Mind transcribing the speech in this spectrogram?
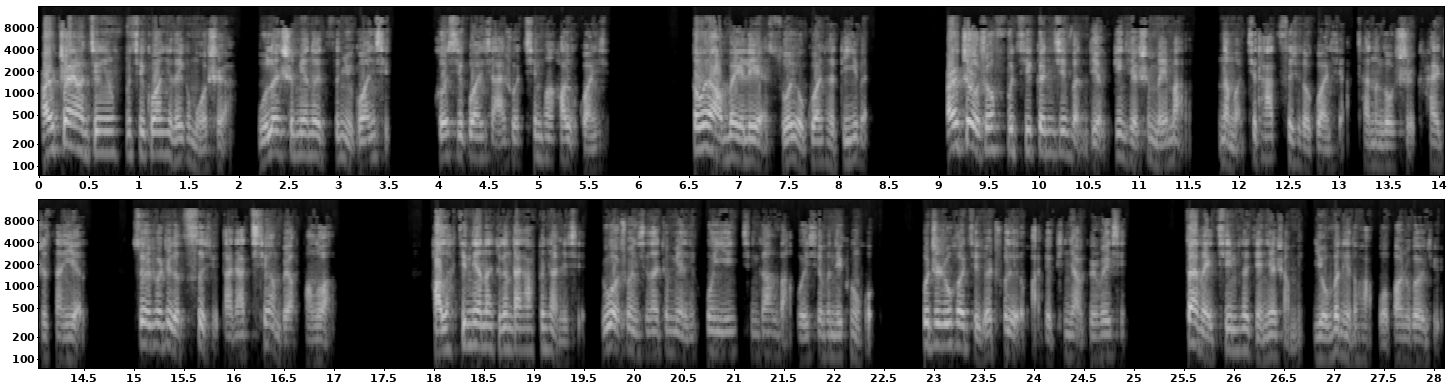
而这样经营夫妻关系的一个模式啊，无论是面对子女关系、婆媳关系，还是说亲朋好友关系，都要位列所有关系的第一位。而只有说夫妻根基稳定并且是美满了。那么其他次序的关系啊，才能够是开枝散叶的。所以说这个次序大家千万不要放乱了。好了，今天呢就跟大家分享这些。如果说你现在正面临婚姻、情感挽回一些问题困惑，不知如何解决处理的话，就添加个人微信，在每期音频的简介上面有问题的话，我帮助各位去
